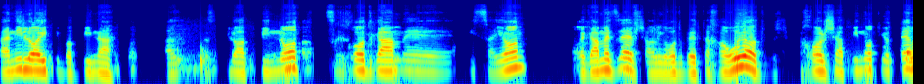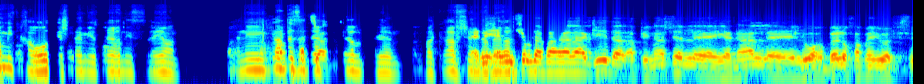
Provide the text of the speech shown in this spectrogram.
ואני לא הייתי בפינה. אז, אז כאילו הפינות צריכות גם אה, ניסיון, וגם את זה אפשר לראות בתחרויות, ככל שהפינות יותר מתחרות יש להן יותר ניסיון. אני גם בזה דרך אגב בקרב שנדבר על... אין לי שום דבר להגיד, הפינה של אה, ינאל העלו הרבה לוחמי UFC,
